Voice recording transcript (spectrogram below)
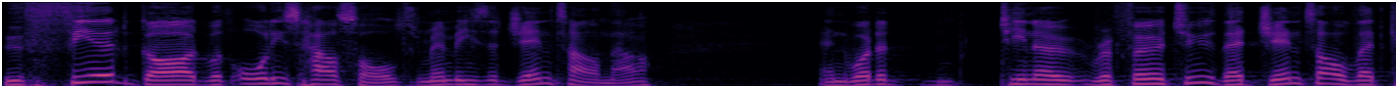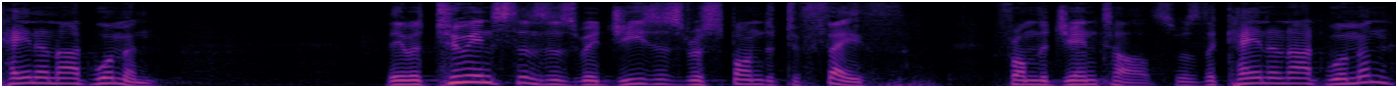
who feared God with all his household. Remember, he's a Gentile now. And what did Tino refer to? That Gentile, that Canaanite woman. There were two instances where Jesus responded to faith from the Gentiles. Was the Canaanite woman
